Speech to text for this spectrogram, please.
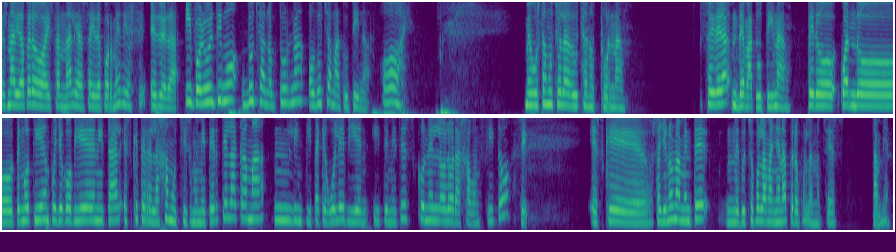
es Navidad, pero hay sandalias ahí de por medio, sí. Es verdad. Y por último, ducha nocturna o ducha matutina. Ay. Me gusta mucho la ducha nocturna. Soy de, de matutina, pero cuando tengo tiempo, llego bien y tal, es que te relaja muchísimo. Y meterte en la cama mm, limpita, que huele bien, y te metes con el olor a jaboncito, Sí. es que, o sea, yo normalmente me ducho por la mañana, pero por las noches también.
